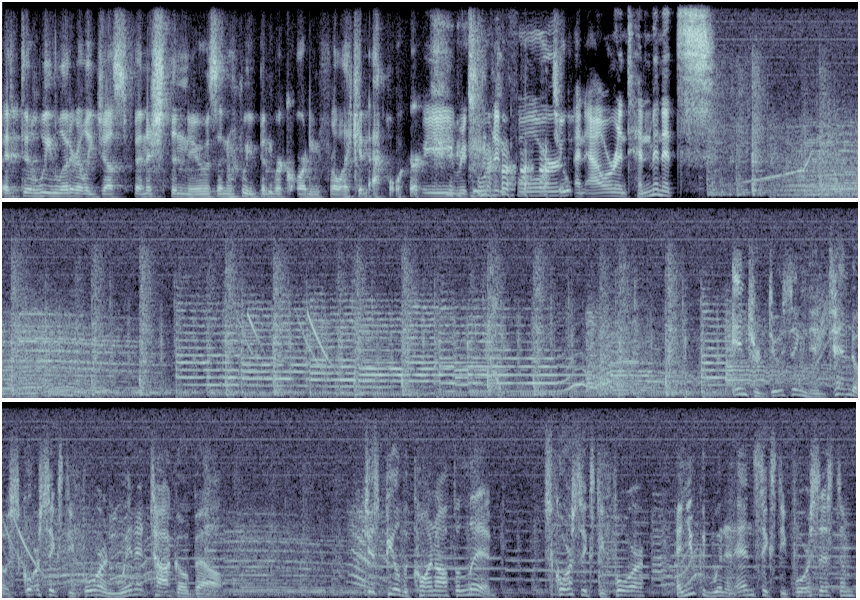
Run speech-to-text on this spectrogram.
it, we literally just finished the news, and we've been recording for like an hour. We recorded for an hour and 10 minutes. Introducing Nintendo Score 64 and win at Taco Bell. Just peel the coin off the lid, score 64, and you could win an N64 system,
